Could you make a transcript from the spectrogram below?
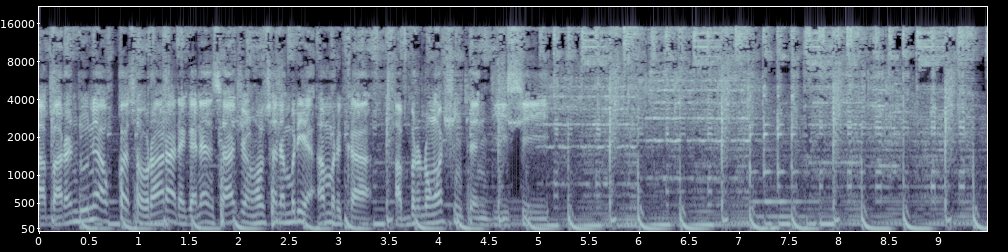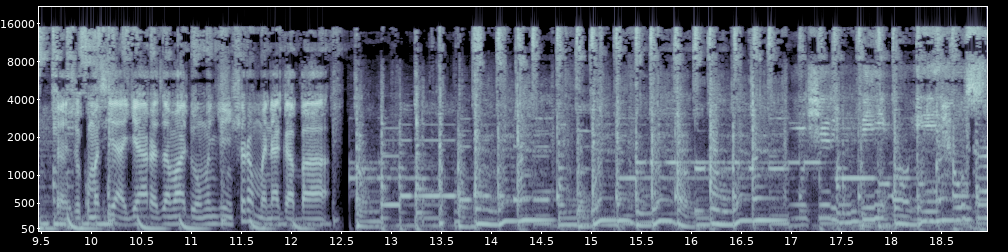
Labaran duniya kuka saurara daga nan sashen Hausa na muryar Amurka a birnin Washington DC. Yanzu kuma sai a gyara zama domin jin shirinmu na gaba. Shirin BOA Hausa.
